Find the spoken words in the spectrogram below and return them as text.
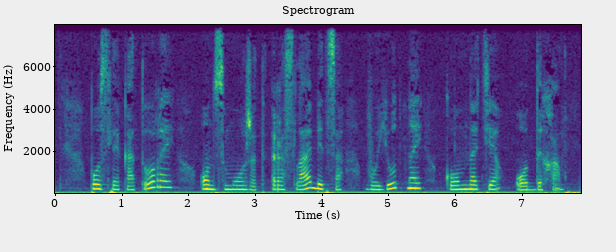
после которой он сможет расслабиться в уютной комнате отдыха.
